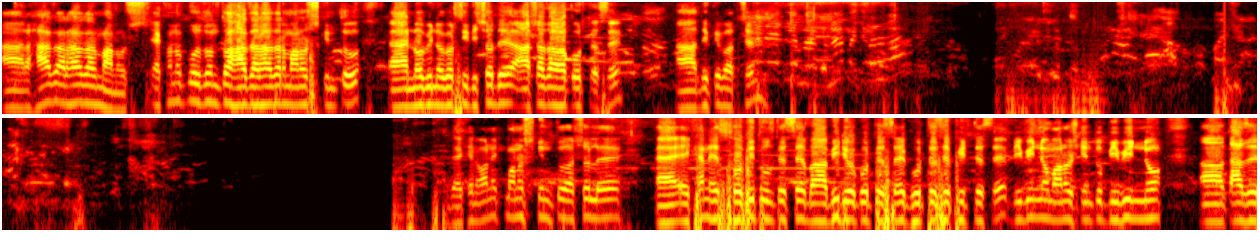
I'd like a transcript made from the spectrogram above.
আর হাজার হাজার মানুষ, এখনও পর্যন্ত হাজার হাজার মানুষ কিন্তু নবীনগর স্মৃতিসৌধে আসা যাওয়া করতেছে। দেখতে পাচ্ছেন। দেখেন, অনেক মানুষ কিন্তু আসলে এখানে ছবি তুলতেছে বা ভিডিও করতেছে, ঘুরতেছে, ফিরতেছে। বিভিন্ন মানুষ কিন্তু বিভিন্ন কাজে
